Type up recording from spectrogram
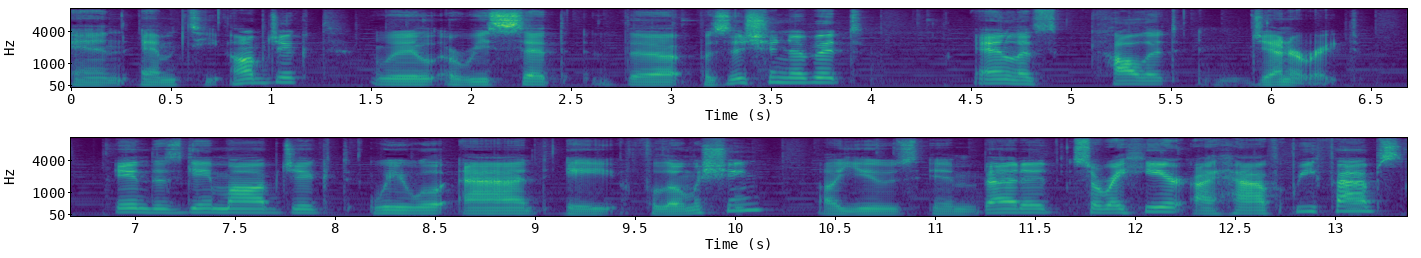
an empty object. We'll reset the position of it and let's call it generate. In this game object, we will add a flow machine. I'll use embedded. So right here, I have prefabs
